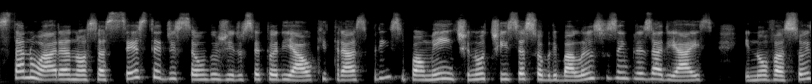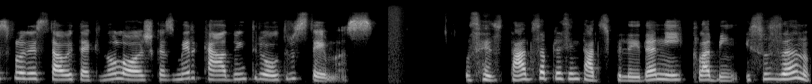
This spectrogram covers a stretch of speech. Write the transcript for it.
Está no ar a nossa sexta edição do Giro Setorial, que traz principalmente notícias sobre balanços empresariais, inovações florestal e tecnológicas, mercado, entre outros temas. Os resultados apresentados pela Irani, Clabin e Suzano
